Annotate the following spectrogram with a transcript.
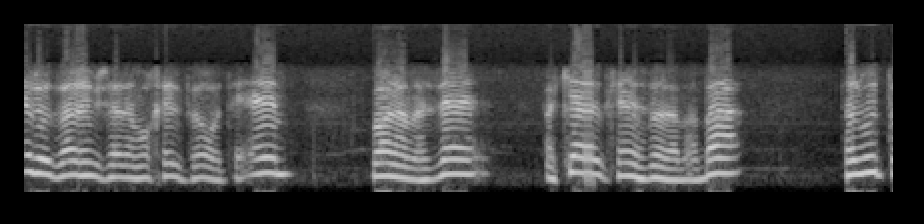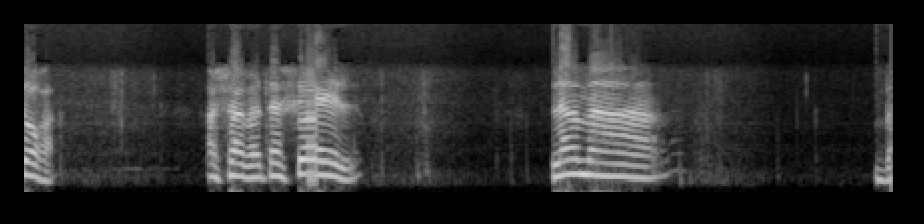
אלו דברים שאדם אוכל פירותיהם בעולם הזה, בקרב כנס בעולם הבא, תלמוד תורה. עכשיו, אתה שואל, למה ב...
